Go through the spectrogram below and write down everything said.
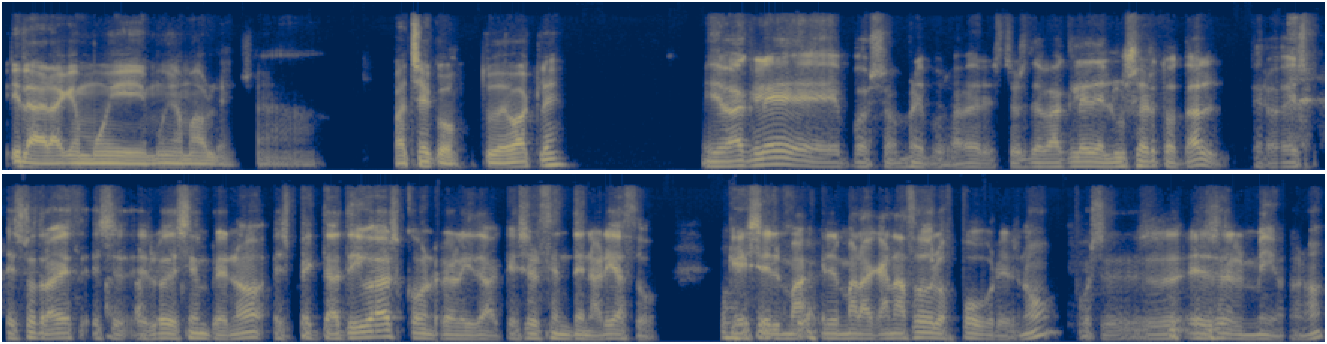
y la verdad que muy, muy amable. O sea, Pacheco, ¿tu debacle? Mi debacle, pues hombre, pues a ver, esto es debacle de loser total, pero es, es otra vez, es, es lo de siempre, ¿no? Expectativas con realidad, que es el centenariazo, que es el, ma- el maracanazo de los pobres, ¿no? Pues es, es el mío, ¿no?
